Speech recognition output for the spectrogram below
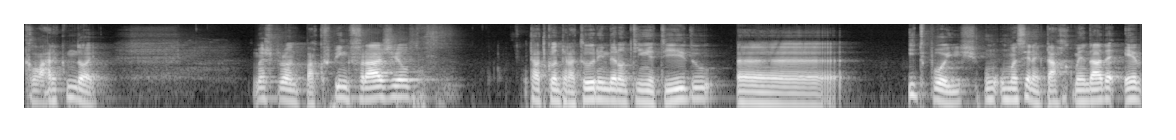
Claro que me dói. Mas pronto, pá, corpinho frágil, está de contratura, ainda não tinha tido. Uh, e depois, um, uma cena que está recomendada é,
